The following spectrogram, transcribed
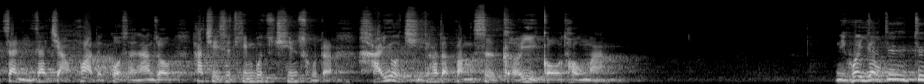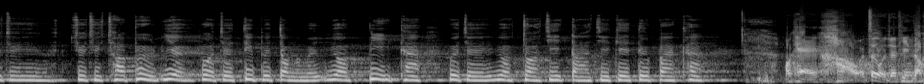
在你在讲话的过程当中，他其实听不清楚的。还有其他的方式可以沟通吗？你会用就就是就是他不练或者听不懂，我们用避开或者用抓机打鸡给对方看。OK，好，这个我就听懂，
